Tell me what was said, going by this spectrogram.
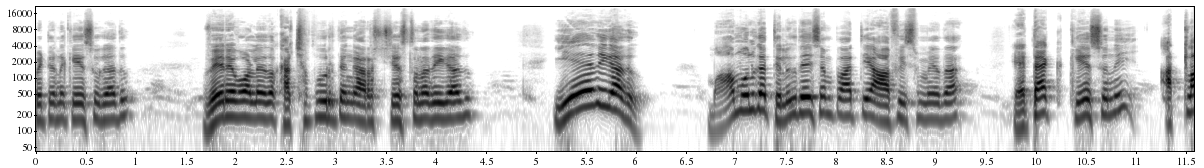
పెట్టిన కేసు కాదు వేరే వాళ్ళు ఏదో కక్షపూరితంగా అరెస్ట్ చేస్తున్నది కాదు ఏది కాదు. మామూలుగా తెలుగుదేశం పార్టీ ఆఫీస్ మీద అటాక్ కేసుని అట్లా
